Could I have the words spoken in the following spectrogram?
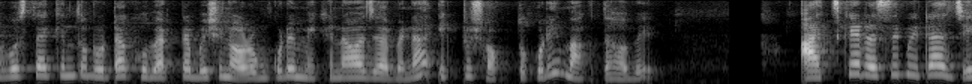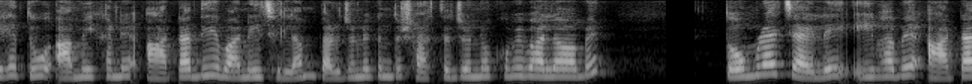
অবস্থায় কিন্তু ডোটা খুব একটা বেশি নরম করে মেখে নেওয়া যাবে না, একটু শক্ত করেই মাখতে হবে। আজকের রেসিপিটা যেহেতু আমি এখানে আটা দিয়ে বানিয়েছিলাম, তার জন্য কিন্তু স্বাস্থ্যের জন্য খুবই ভালো হবে। তোমরা চাইলে এইভাবে আটা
